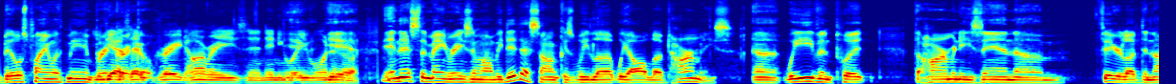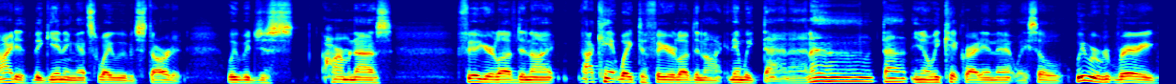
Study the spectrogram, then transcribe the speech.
Bill was playing with me and You guys Greco. have great harmonies in any way you want it. Yeah, and that's the main reason why we did that song because we love we all loved harmonies. Uh, we even put the harmonies in um, "Feel Your Love Tonight" at the beginning. That's the way we would start it. We would just harmonize "Feel Your Love Tonight." I can't wait to feel your love tonight, and then we da da da da. You know, we kick right in that way. So we were very.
